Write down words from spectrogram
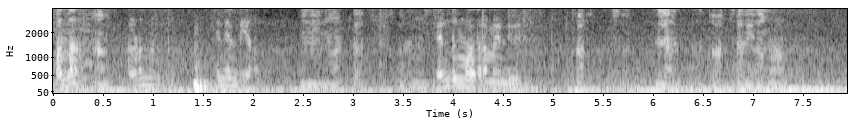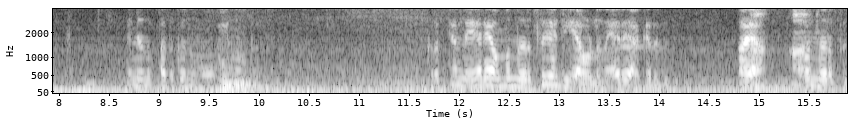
വന്നാ? അവിടെ നിർത്തും. ഇനി എന്ത് ചെയ്യണം. എന്തും മാത്രം വേണ്ടി വരും. ഇനി ഒന്ന് പതുക്കെ ഒന്ന് മൂവ് ചെയ്ത് നോക്ക്. കൃത്യം നേരെ ആവുമ്പോൾ നിർത്തുകയേ ചെയ്യാവുള്ളൂ. നേരെ ആക്കരുത്. ആയാ? അപ്പൊ നിർത്ത്.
